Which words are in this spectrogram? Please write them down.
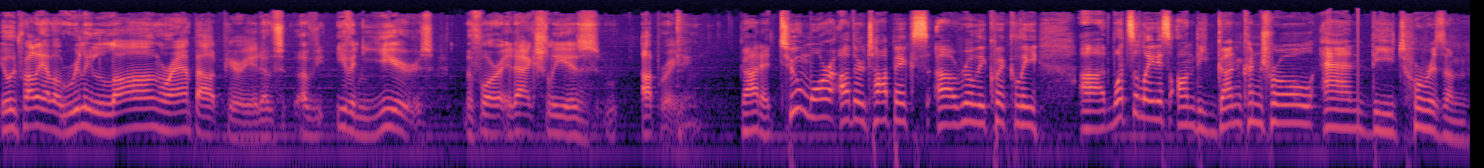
it would probably have a really long ramp out period of, of even years before it actually is operating. Got it. Two more other topics, uh, really quickly. Uh, what's the latest on the gun control and the tourism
